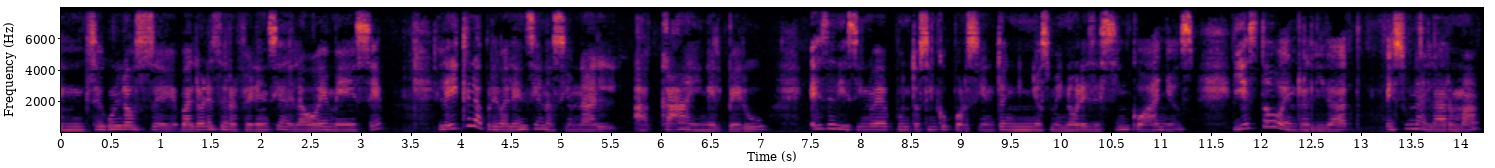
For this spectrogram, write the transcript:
mm, según los eh, valores de referencia de la OMS, leí que la prevalencia nacional acá en el Perú es de 19.5% en niños menores de 5 años. Y esto en realidad es una alarma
